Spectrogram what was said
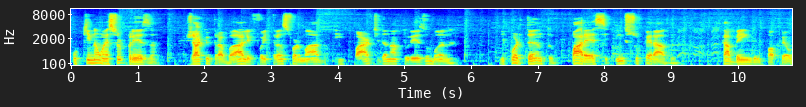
O que não é surpresa, já que o trabalho foi transformado em parte da natureza humana e, portanto, parece insuperável, cabendo um papel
